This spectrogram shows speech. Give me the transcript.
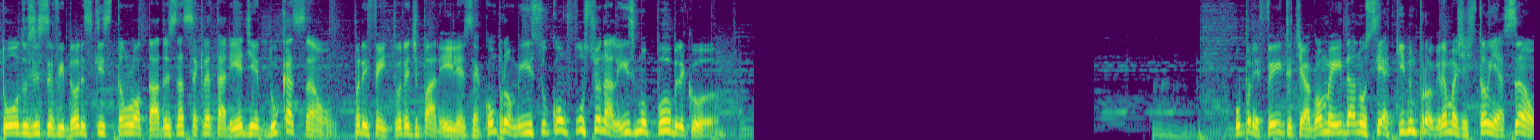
todos os servidores que estão lotados na Secretaria de Educação. Prefeitura de Parelhas é compromisso com funcionalismo público. O prefeito Tiago Almeida anuncia aqui no programa Gestão em Ação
